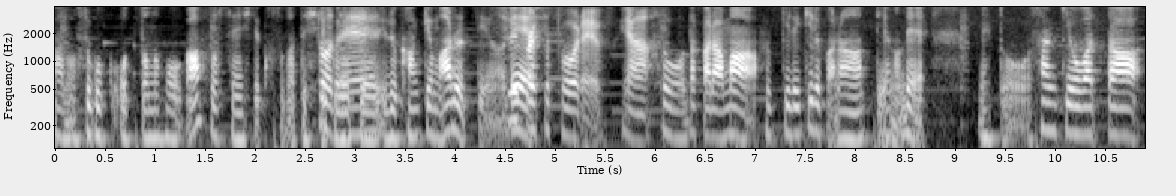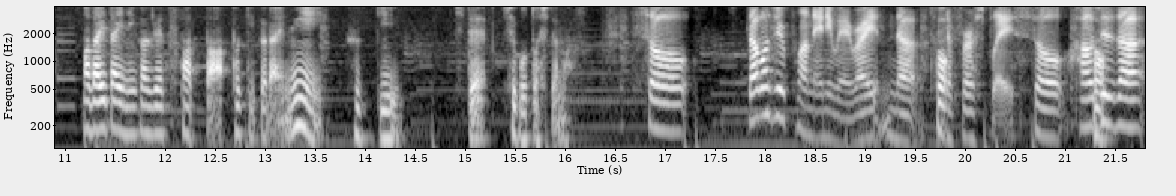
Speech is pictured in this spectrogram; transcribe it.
あの、すごく夫の方が率先して子育てしてくれている環境もあるっていうので、super supportive. Yeah. そう、だからまあ、復帰できるかなっていうので、えっと、3期終わった、まあ大体2ヶ月経った時ぐらいに復帰して仕事してます。So that was your plan anyway, right? In the, in the first place. So how did the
